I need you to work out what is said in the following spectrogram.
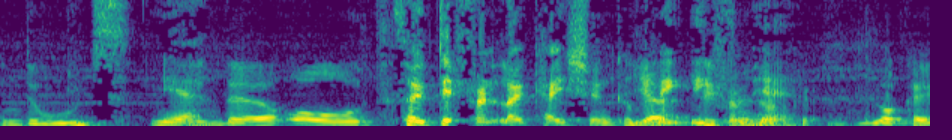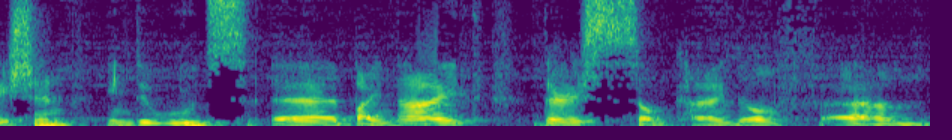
in the woods, Yeah. in the old so different location completely from different here. loca- location in the woods uh, by night. There is some kind of um,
